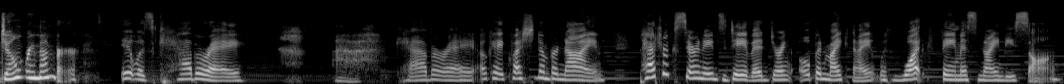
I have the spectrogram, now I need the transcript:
don't remember. It was Cabaret. Ah, Cabaret. Okay, question number nine. Patrick serenades David during open mic night with what famous 90s song?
